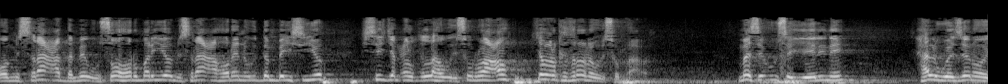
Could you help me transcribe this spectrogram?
oo misraaca dambe uu soo hormariyo misraaca horena u dambaysiiyo si jamculqilaha uu isu raaco jamculkasrana uu isu raaco. Mase uusa yeeline hal wasan oo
